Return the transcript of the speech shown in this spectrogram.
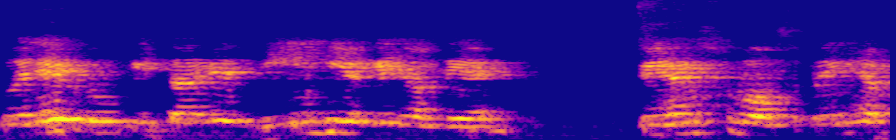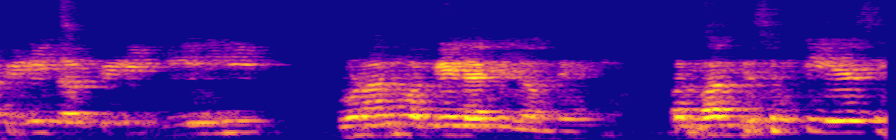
ਸੋ ਇਹਨੇ ਪ੍ਰੂਵ ਕੀਤਾ ਕਿ ਜੀਨ ਹੀ ਜਾਂਦੇ ਆ ਪੇਰੈਂਟਸ ਟੂ ਆਫਸਪ੍ਰਿੰਗ ਜਾਂ ਪੀੜ੍ਹੀ ਦਰ ਪੀੜ੍ਹੀ ਜੀਨ ਹੀ ਗੁਣਾਂ ਨੂੰ ਅੱਗੇ ਲੈ ਕੇ ਜਾਂਦੇ ਆ ਪਰ ਬਦਕਿਸਮਤੀ ਇਹ ਸੀ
